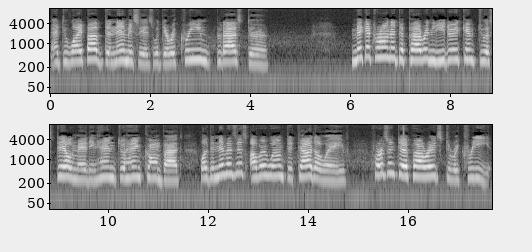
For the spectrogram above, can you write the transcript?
and to wipe out the Nemesis with their cream Blaster. Megatron and the pirate leader came to a stalemate in hand-to-hand combat, while the Nemesis overwhelmed the tidal wave, forcing the pirates to retreat.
